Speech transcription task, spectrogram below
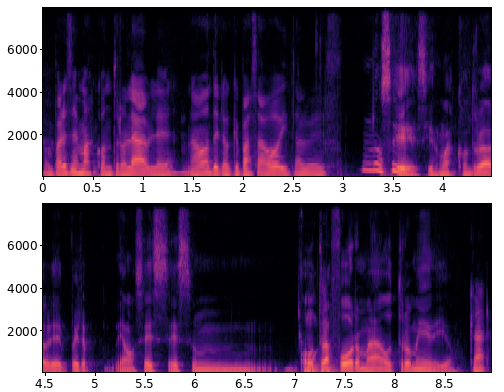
Me parece más controlable, ¿no? De lo que pasa hoy, tal vez. No sé si es más controlable, pero digamos, es, es un- ¿Cómo otra que? forma, otro medio. Claro,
